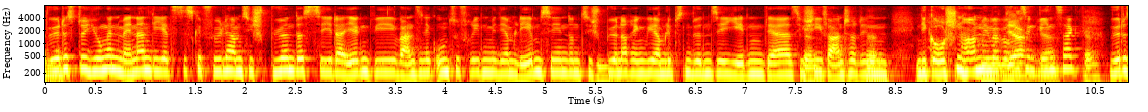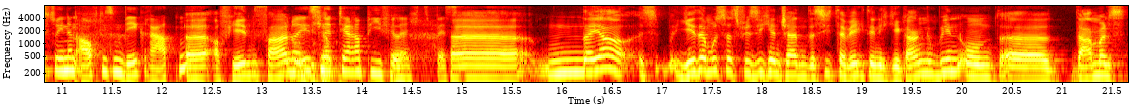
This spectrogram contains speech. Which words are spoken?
Würdest du jungen Männern, die jetzt das Gefühl haben, sie spüren, dass sie da irgendwie wahnsinnig unzufrieden mit ihrem Leben sind und sie mhm. spüren auch irgendwie, am liebsten würden sie jeden, der sie ja. schief anschaut, in, ja. in, die Goschen hauen, wie man bei ja, uns in Wien sagt, würdest du ihnen auch diesen Weg raten? Äh, auf jeden Fall. Oder ist eine hab, Therapie vielleicht besser? Äh, naja, jeder muss das für sich entscheiden. Das ist der Weg, den ich gegangen bin und äh, damals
